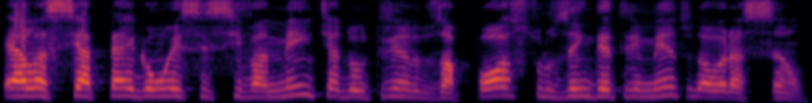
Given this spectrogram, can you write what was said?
elas se apegam excessivamente à doutrina dos apóstolos em detrimento da oração.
